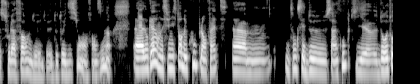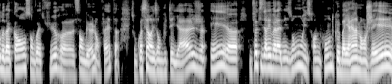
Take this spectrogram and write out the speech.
sous la forme d'auto-édition en fanzine. donc là, c'est une histoire de couple, en fait, donc c'est un couple qui euh, de retour de vacances en voiture euh, s'engueule en fait. Ils sont coincés dans les embouteillages et euh, une fois qu'ils arrivent à la maison, ils se rendent compte que bah y a rien à manger,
